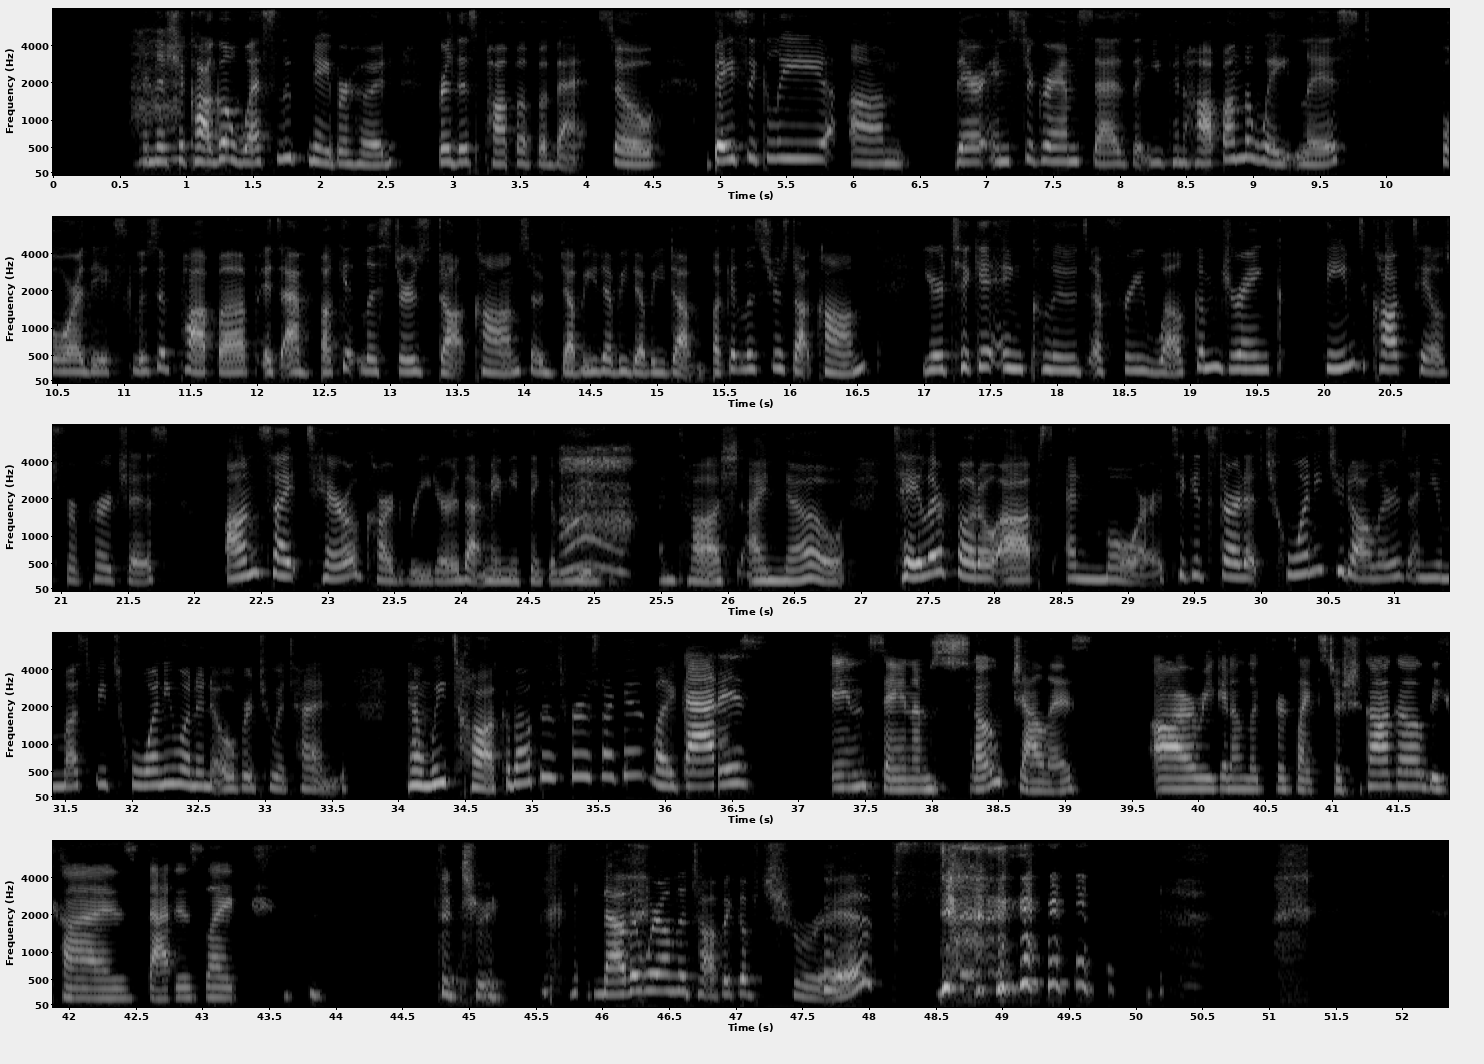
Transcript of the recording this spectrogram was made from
in the Chicago West Loop neighborhood for this pop up event. So basically, um, their Instagram says that you can hop on the wait list for the exclusive pop up. It's at bucketlisters.com. So www.bucketlisters.com. Your ticket includes a free welcome drink, themed cocktails for purchase, on-site tarot card reader that made me think of you and Tosh. I know. Taylor photo ops and more. Tickets start at $22 and you must be 21 and over to attend. Can we talk about this for a second? Like that is insane. I'm so jealous. Are we gonna look for flights to Chicago? Because that is like the dream. now that we're on the topic of trips.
